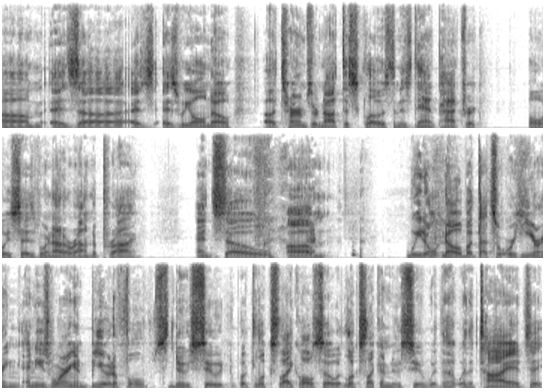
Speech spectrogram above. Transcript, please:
um, as uh, as as we all know, uh, terms are not disclosed, and as Dan Patrick always says, we're not around to pry, and so um, we don't know, but that's what we're hearing. And he's wearing a beautiful new suit, what looks like also it looks like a new suit with a with a tie. It's a,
